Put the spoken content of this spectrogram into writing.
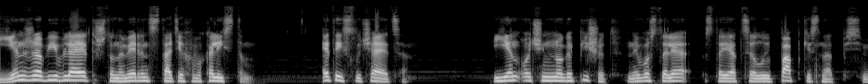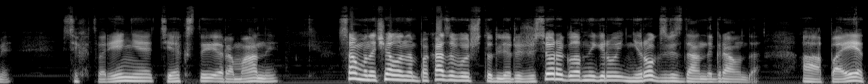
Йен же объявляет, что намерен стать их вокалистом. Это и случается. Йен очень много пишет, на его столе стоят целые папки с надписями. Стихотворения, тексты, романы. С самого начала нам показывают, что для режиссера главный герой не рок-звезда андеграунда, а поэт,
